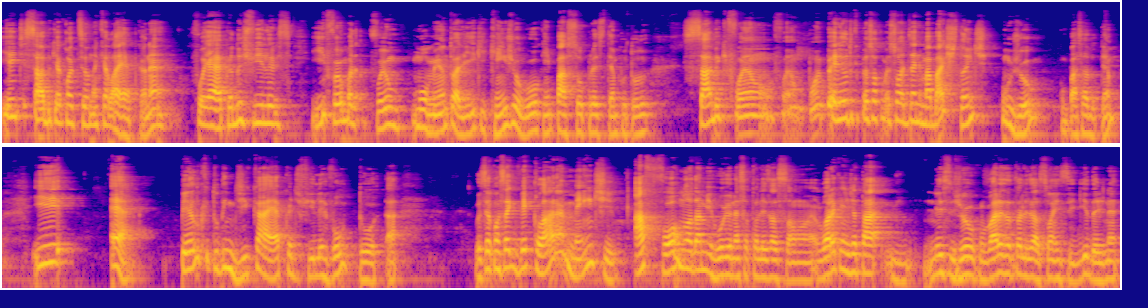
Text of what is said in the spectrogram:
E a gente sabe o que aconteceu naquela época, né? Foi a época dos fillers e foi, uma, foi um momento ali que quem jogou, quem passou por esse tempo todo, sabe que foi um, foi um bom período que o pessoal começou a desanimar bastante com o jogo, com o passar do tempo. E é, pelo que tudo indica, a época de filler voltou, tá? Você consegue ver claramente a fórmula da MiHoYo nessa atualização. Agora que a gente já tá nesse jogo com várias atualizações seguidas, né?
